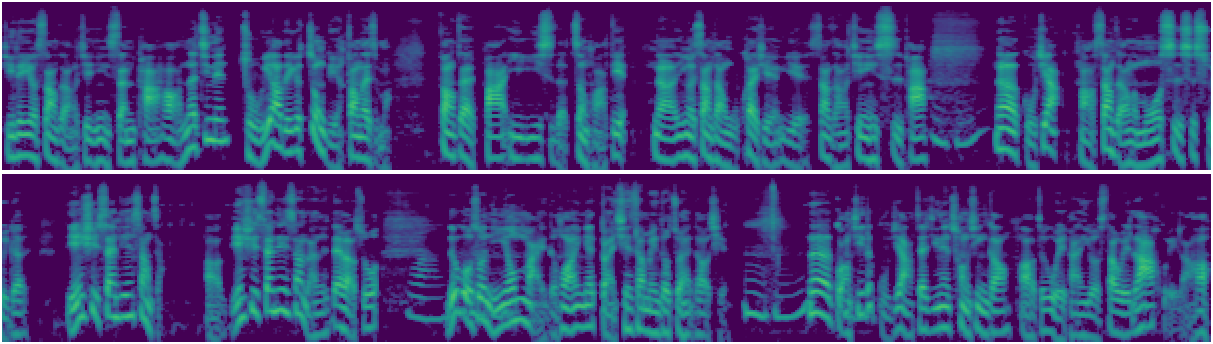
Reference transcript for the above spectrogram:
今天又上涨了接近三趴哈。那今天主要的一个重点放在什么？放在八一一四的振华电。那因为上涨五块钱，也上涨了接近四趴。那股价啊上涨的模式是属于一个连续三天上涨，好，连续三天上涨就代表说，如果说你有买的话，应该短线上面都赚得到钱。嗯哼。那广基的股价在今天创新高，啊，这个尾盘有稍微拉回了哈。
